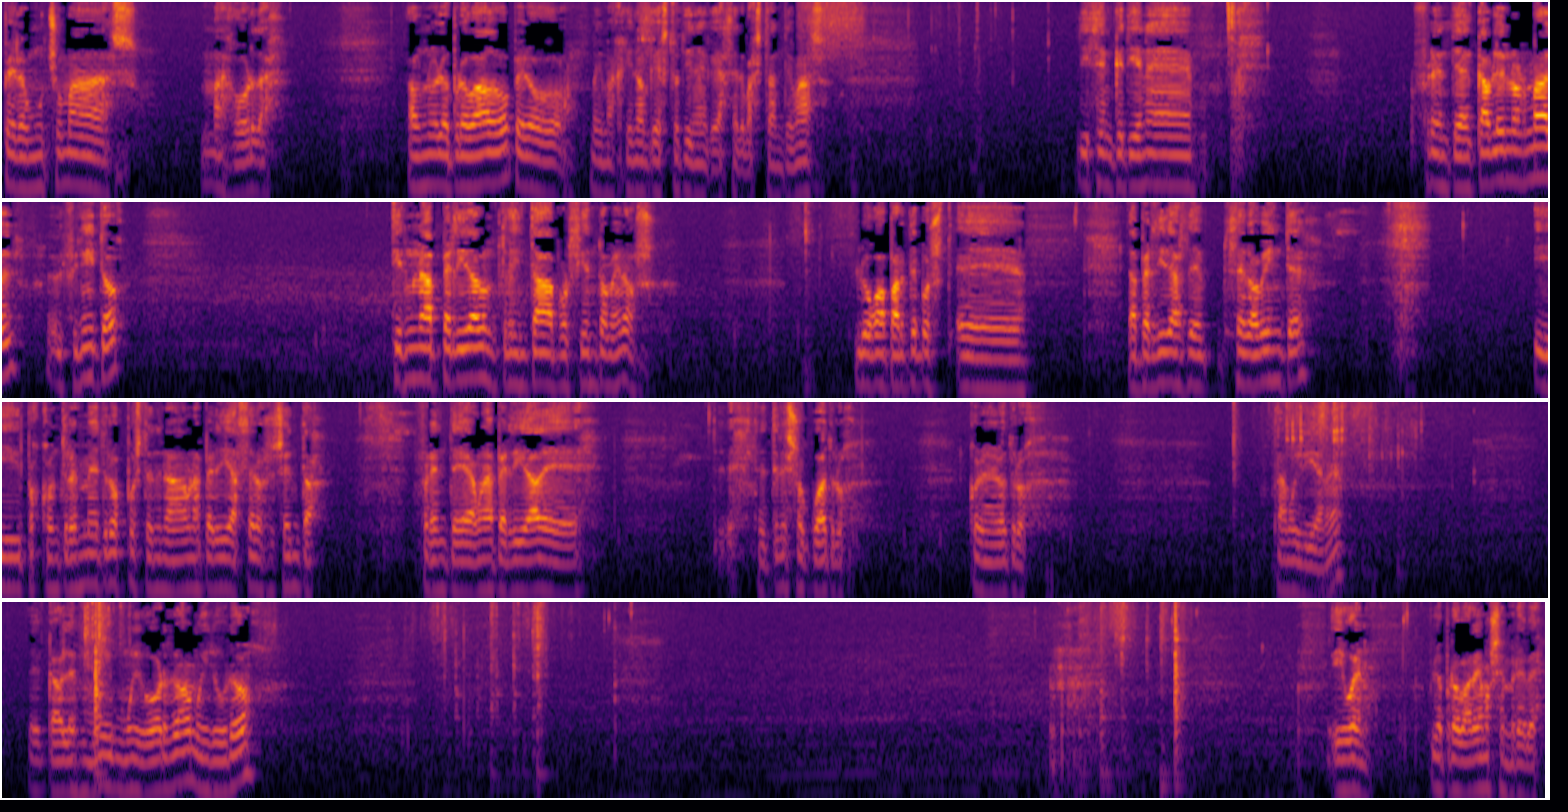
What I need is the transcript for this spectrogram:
pero mucho más más gorda Aún no lo he probado, pero me imagino que esto tiene que hacer bastante más. Dicen que tiene frente al cable normal, el finito, tiene una pérdida de un 30% menos. Luego aparte pues eh, la pérdida es de 0,20 y pues con 3 metros pues tendrá una pérdida 0,60 frente a una pérdida de, de 3 o 4 con el otro. Está muy bien ¿eh? el cable es muy muy gordo muy duro. Y bueno lo probaremos en breve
